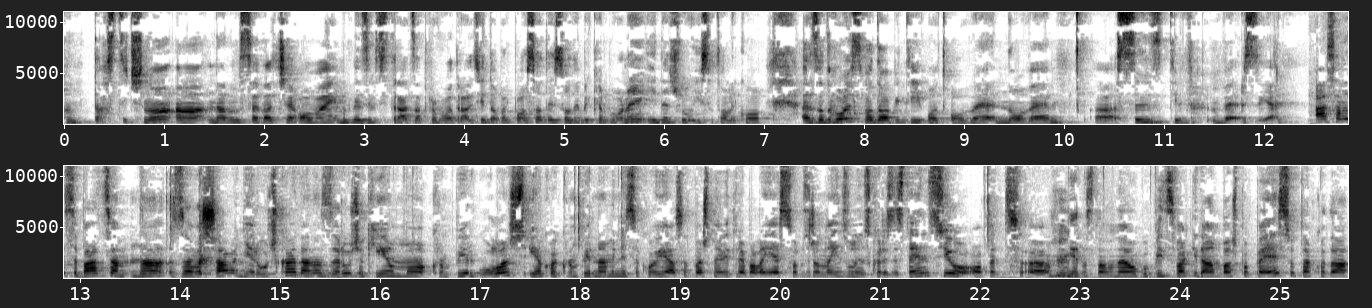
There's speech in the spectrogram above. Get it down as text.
fantastično, a nadam se da će ovaj magnezijev citrat zapravo odraditi dobar posao te sode bikarbone i da ću isto toliko zadovoljstvo dobiti od ove nove sensitive verzije. A sada se bacam na završavanje ručka. Danas za ručak imamo krompir guloš. Iako je krompir namirnica koju ja sad baš ne bi trebala jest s obzirom na inzulinsku rezistenciju. Opet jednostavno ne mogu biti svaki dan baš po PS-u, tako da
